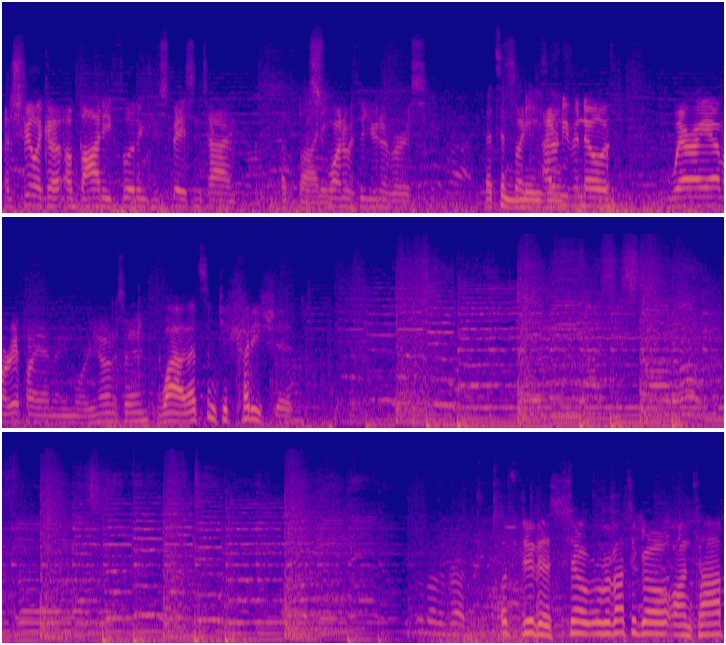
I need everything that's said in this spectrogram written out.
I just feel like a, a, body floating through space and time. A body. Just one with the universe. That's it's amazing. Like, I don't even know if where I am or if I am anymore. You know what I'm saying? Wow, that's some Kid Cudi shit. Let's do this. So we're about to go on top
